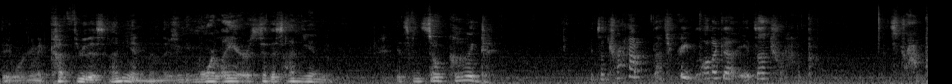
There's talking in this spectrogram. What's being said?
they we're gonna cut through this onion and there's gonna be more layers to this onion. It's been so good. It's a trap. That's right, Monica. It's a trap. It's a trap.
